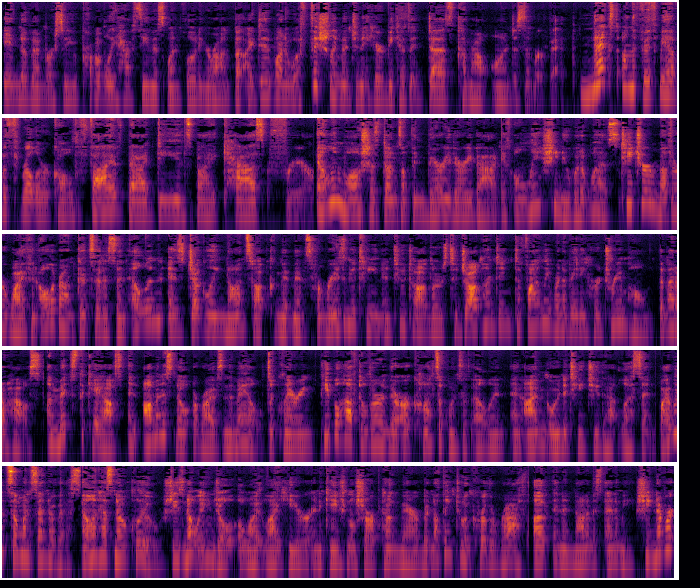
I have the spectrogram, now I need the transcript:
in November. So you probably have seen this one floating around, but I did want to officially mention it here because it does come out on December 5th. Next on the 5th, we have a thriller called Five Bad Deeds by Caz Frear. Ellen Walsh has done something very, very bad. If only she knew what it was. Teacher, mother, wife, and all around good citizen, Ellen is juggling nonstop commitments from raising a teen and two toddlers to job hunting to finally renovating her dream home, the Meadow House. Amidst the chaos, an ominous note arrives in the mail declaring, People have to learn there are consequences, Ellen, and I'm going to teach you that lesson. Why would someone send her this? Ellen has no clue. She's no angel, a white lie here, an occasional sharp tongue there, but nothing to incur the wrath of an anonymous enemy. She never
